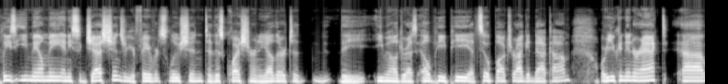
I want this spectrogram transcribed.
Please email me any suggestions or your favorite solution to this question or any other to the email address lpp at soapboxrocket.com, or you can interact uh,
